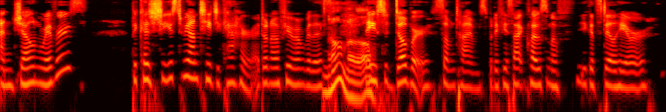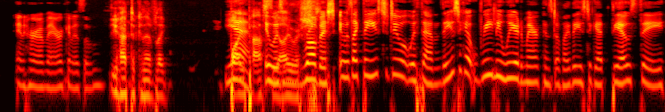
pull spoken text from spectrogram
and Joan Rivers. Because she used to be on TG Ceathair. I don't know if you remember this. No, no. They used to dub her sometimes, but if you sat close enough, you could still hear her in her Americanism. You had to kind of like Yeah, bypass it the was Irish. rubbish. It was like they used to do it with them. They used to get really weird American stuff. Like they used to get the OC,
